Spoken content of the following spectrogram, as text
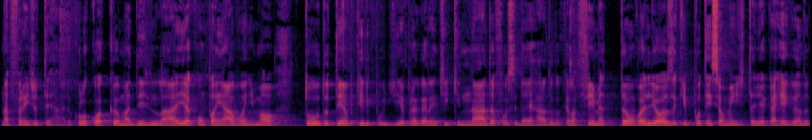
na frente do terrário, colocou a cama dele lá e acompanhava o animal todo o tempo que ele podia para garantir que nada fosse dar errado com aquela fêmea tão valiosa que potencialmente estaria carregando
